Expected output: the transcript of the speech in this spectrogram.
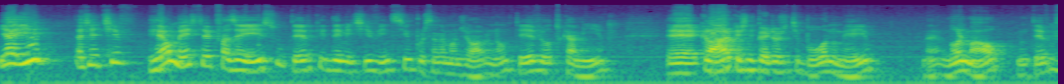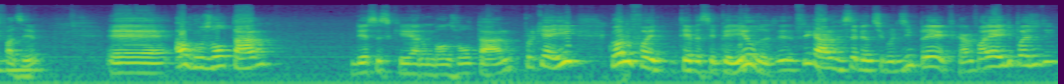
E aí, a gente realmente teve que fazer isso, teve que demitir 25% da mão de obra, não teve outro caminho. É claro que a gente perdeu gente boa no meio, né, normal, não teve o que fazer. É, alguns voltaram, desses que eram bons voltaram, porque aí, quando foi, teve esse período, ficaram recebendo seguro-desemprego, ficaram fora, e aí depois gente,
